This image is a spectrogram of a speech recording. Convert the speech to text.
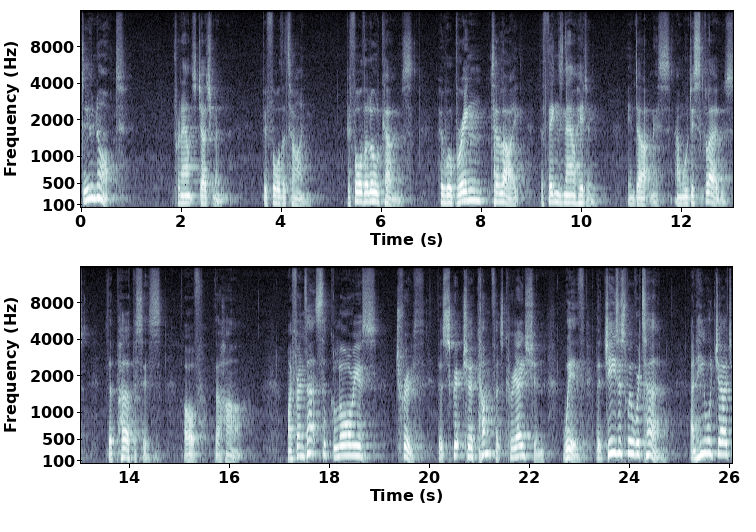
do not pronounce judgment before the time, before the Lord comes, who will bring to light the things now hidden in darkness and will disclose the purposes of the heart. My friends, that's the glorious truth that Scripture comforts creation with that Jesus will return and he will judge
